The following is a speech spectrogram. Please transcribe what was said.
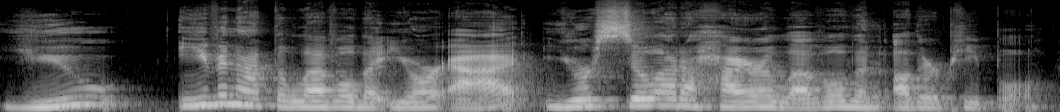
you, even at the level that you're at, you're still at a higher level than other people.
